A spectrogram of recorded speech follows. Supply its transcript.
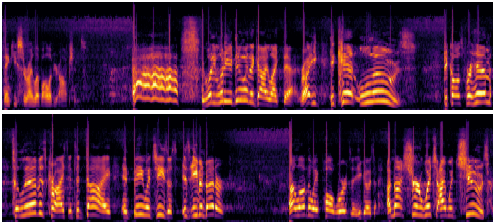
Thank you, sir. I love all of your options. Ah! What do, what do you do with a guy like that, right? He, he can't lose. Because for him to live as Christ and to die and be with Jesus is even better. I love the way Paul words it. He goes, I'm not sure which I would choose.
